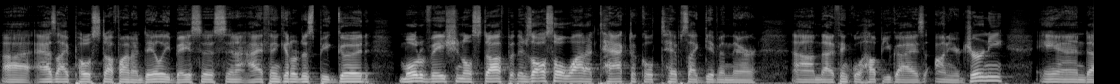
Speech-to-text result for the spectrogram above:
uh, as I post stuff on a daily basis, and I think it'll just be good motivational stuff. But there's also a lot of tactical tips I give in there um, that I think will help you guys on your journey, and uh,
